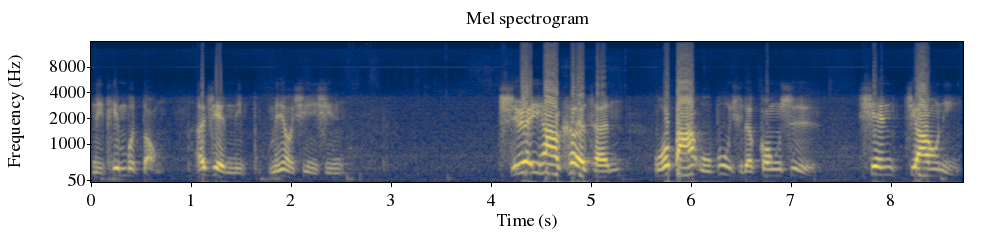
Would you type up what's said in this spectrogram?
你听不懂，而且你没有信心。十月一号课程，我把五部曲的公式先教你，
